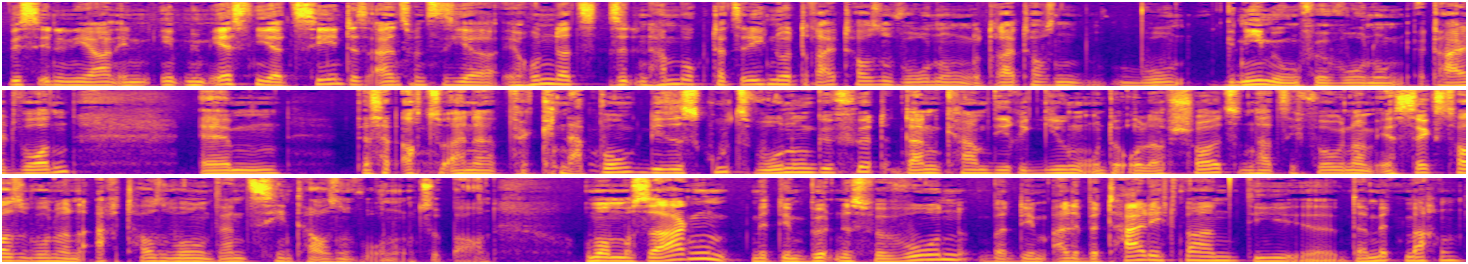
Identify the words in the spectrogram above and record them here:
bis in den Jahren in, im ersten Jahrzehnt des 21. Jahrhunderts sind in Hamburg tatsächlich nur 3000 Wohnungen, 3000 Wohn Genehmigungen für Wohnungen erteilt worden. Ähm, das hat auch zu einer Verknappung dieses Guts Wohnungen geführt. Dann kam die Regierung unter Olaf Scholz und hat sich vorgenommen, erst 6.000 Wohnungen, dann 8.000 Wohnungen, dann 10.000 Wohnungen zu bauen. Und man muss sagen, mit dem Bündnis für Wohnen, bei dem alle beteiligt waren, die äh, da mitmachen,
